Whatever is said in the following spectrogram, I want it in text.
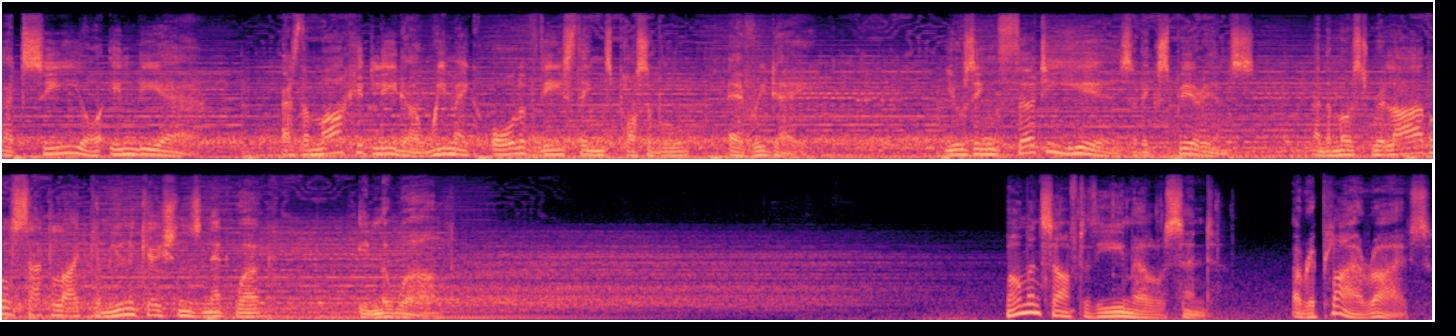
at sea or in the air, as the market leader, we make all of these things possible every day. Using 30 years of experience and the most reliable satellite communications network in the world. Moments after the email was sent, a reply arrives.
